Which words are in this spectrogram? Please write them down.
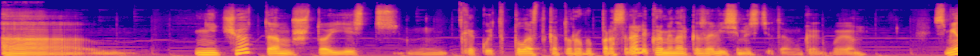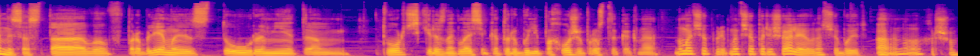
А, ничего там, что есть какой-то пласт, который вы просрали, кроме наркозависимости, там, как бы смены составов, проблемы с турами, там, творческие разногласия, которые были похожи просто как на... Ну, мы все, мы все порешали, у нас все будет. А, ну, хорошо.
